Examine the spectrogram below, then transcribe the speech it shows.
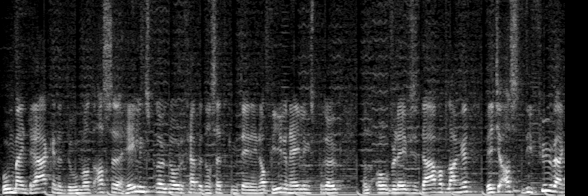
hoe mijn draken het doen. Want als ze helingspreuk nodig hebben, dan zet ik er meteen één op. Hier een helingspreuk. Dan overleven ze daar wat langer. Weet je, als die vuurwerk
